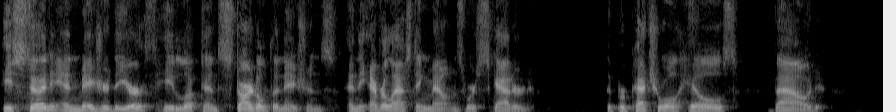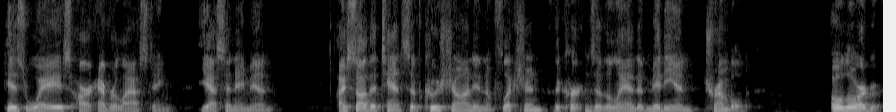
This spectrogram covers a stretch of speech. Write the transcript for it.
He stood and measured the earth. He looked and startled the nations, and the everlasting mountains were scattered. The perpetual hills bowed. His ways are everlasting. Yes and amen. I saw the tents of Cushan in affliction. The curtains of the land of Midian trembled. O Lord,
